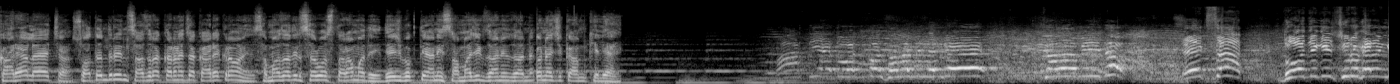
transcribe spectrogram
कार्यालयाच्या स्वातंत्र्य दिन साजरा करण्याच्या कार्यक्रमाने समाजातील सर्व स्तरामध्ये देशभक्ती आणि सामाजिक जाणीव जाणवण्याचे काम केले आहे. भारतीय एक साथ. दो जगह शुरू करेंगे.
